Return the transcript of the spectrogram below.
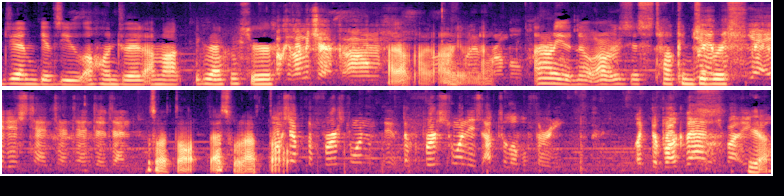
gem gives you a hundred. I'm not exactly sure. Okay, let me check. Um, I don't. I, I don't even know. Rumble. I don't even know. I was just talking gibberish. this- yeah, it is 10, 10, 10, 10, 10. That's what I thought. That's what I thought. except the first one, the- first one is up to level 30. Like the bug badge by Yeah.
